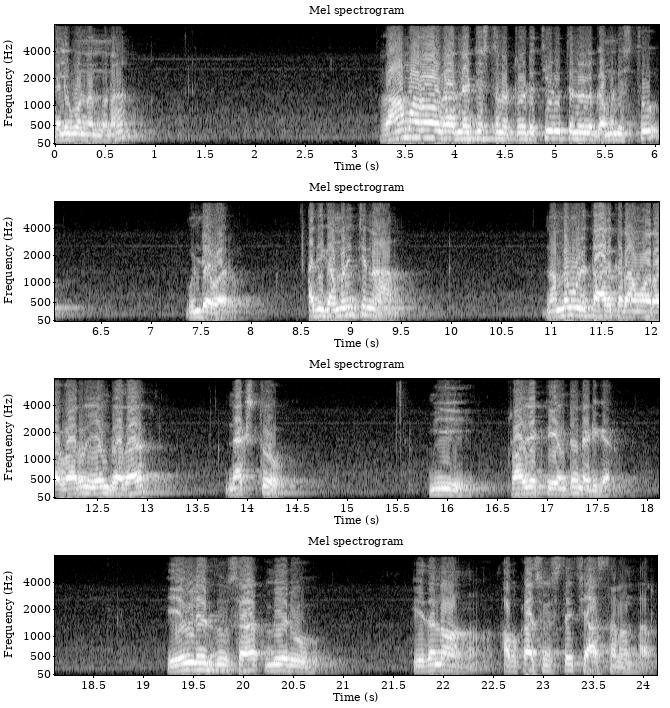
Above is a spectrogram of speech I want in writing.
కలిగి ఉన్నందున రామారావు గారు నటిస్తున్నటువంటి తీరుతెన్నులు గమనిస్తూ ఉండేవారు. అది గమనించిన నందమూరి తారక రామారావు గారు ఏం బ్రదర్ నెక్స్ట్ మీ ప్రాజెక్ట్ ఏమిటని అడిగారు. ఏం లేదు సార్ మీరు ఏదైనా అవకాశం ఇస్తే చేస్తానన్నారు.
